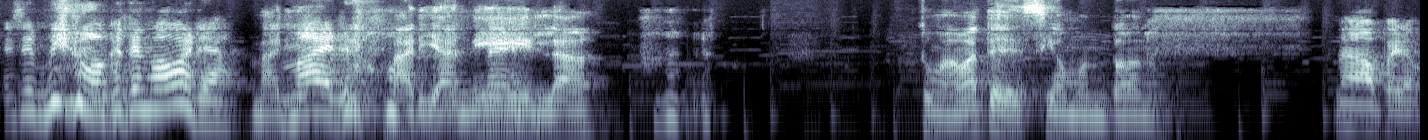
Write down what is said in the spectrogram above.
Es el mismo que tengo ahora. Mari- Maru. Marianela. Tu mamá te decía un montón. No, pero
